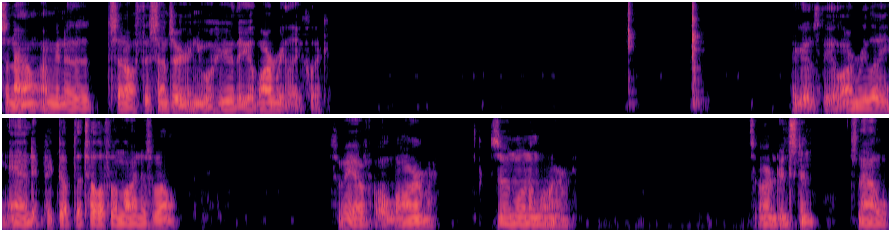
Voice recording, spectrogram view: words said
So now I'm going to set off the sensor and you will hear the alarm relay click. There goes the alarm relay and it picked up the telephone line as well. So we have alarm, zone 1 alarm, it's armed instant. So now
